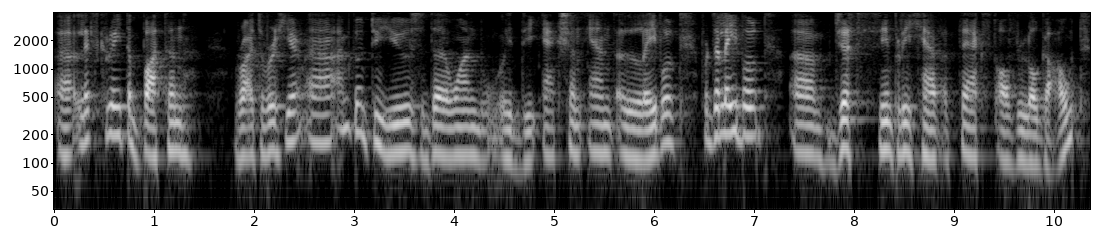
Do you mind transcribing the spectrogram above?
uh, let's create a button right over here. Uh, I'm going to use the one with the action and label. For the label, um, just simply have a text of logout.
